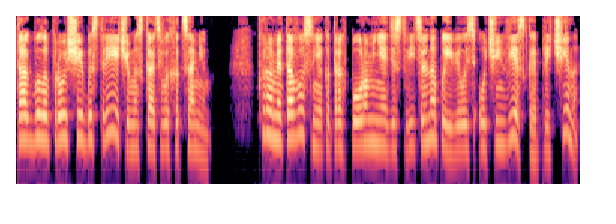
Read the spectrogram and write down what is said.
Так было проще и быстрее, чем искать выход самим. Кроме того, с некоторых пор у меня действительно появилась очень веская причина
